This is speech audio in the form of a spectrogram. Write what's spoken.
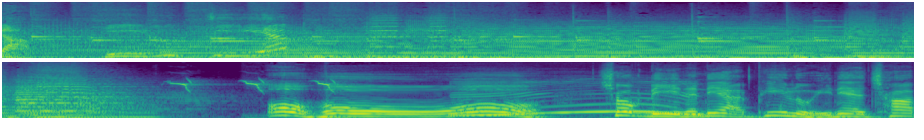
กับพี่ลูกเจี๊ยบ โอ้โห โชคดีนะเนี่ย พี่หลุยเนี่ยชอบ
